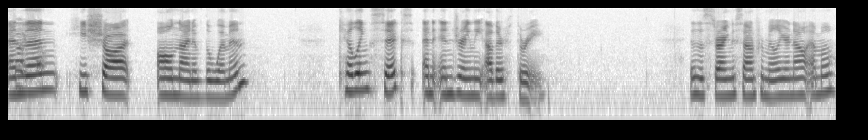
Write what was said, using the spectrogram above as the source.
And then he shot all nine of the women, killing six and injuring the other three. Is it starting to sound familiar now, Emma?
